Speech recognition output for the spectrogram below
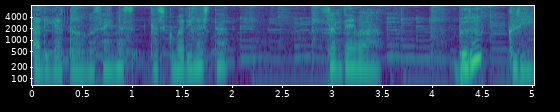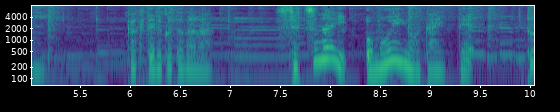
ありがとうございます。かしこまりました。それではブルックリンカクテル言葉は切ない思いを抱いてと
